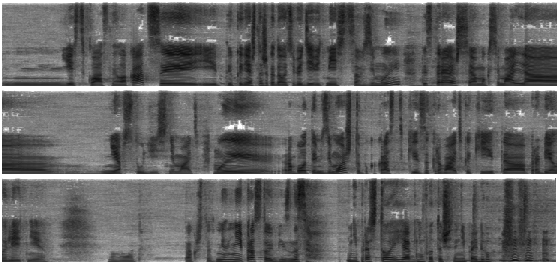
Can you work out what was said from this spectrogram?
есть классные локации, и ты, конечно же, когда у тебя 9 месяцев зимы, ты стараешься максимально не в студии снимать. Мы работаем зимой, чтобы как раз-таки закрывать какие-то пробелы летние. Вот. Так что непростой не бизнес. Непростой, я в него точно не пойду.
